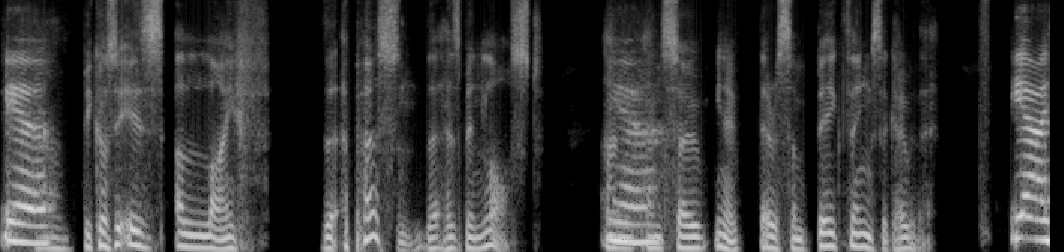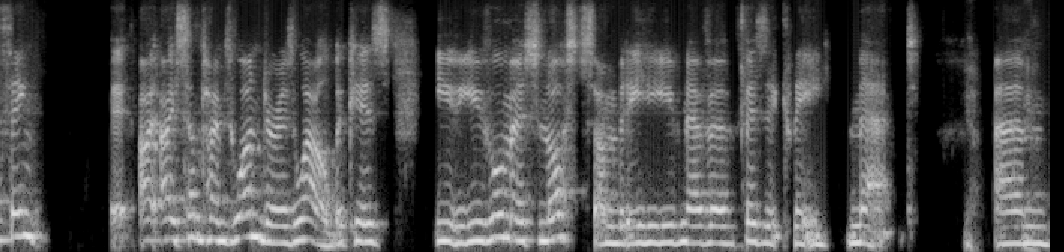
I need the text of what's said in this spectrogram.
yeah. um, because it is a life that a person that has been lost. And, Yeah. and so, you know, there are some big things that go with it. Yeah. I think I, I sometimes wonder as well because you, you've almost lost somebody who you've never physically met. Yeah, Um,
